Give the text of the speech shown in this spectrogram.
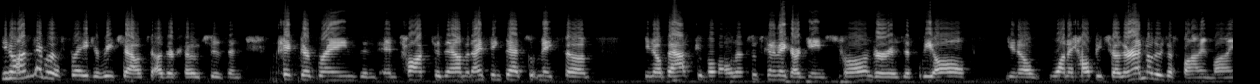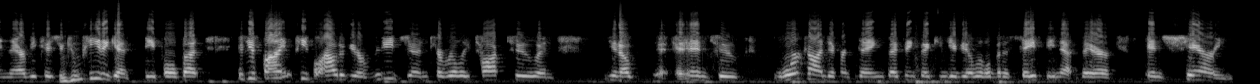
you know, I'm never afraid to reach out to other coaches and pick their brains and, and talk to them. And I think that's what makes, um, you know, basketball, that's what's going to make our game stronger is if we all – you know, want to help each other. I know there's a fine line there because you mm-hmm. compete against people, but if you find people out of your region to really talk to and, you know, and to work on different things, I think they can give you a little bit of safety net there in sharing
